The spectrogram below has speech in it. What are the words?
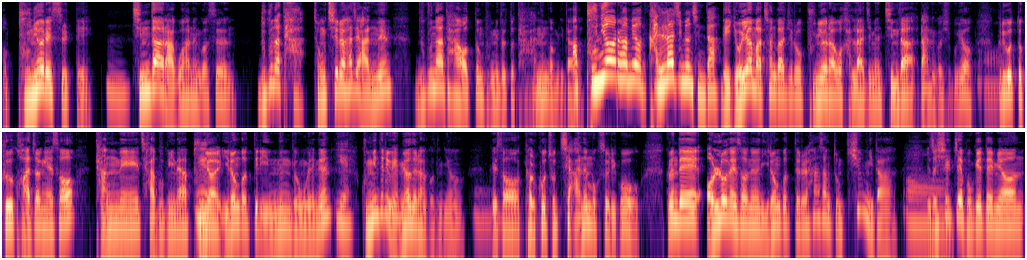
어, 분열했을 때 음. 진다라고 하는 것은 누구나 다 정치를 하지 않는 누구나 다 어떤 국민들도 다 아는 겁니다. 아, 분열하면 갈라지면 진다? 네, 여야 마찬가지로 분열하고 갈라지면 진다라는 것이고요. 어. 그리고 또 그 과정에서 당내의 자부이나 분열 예. 이런 것들이 있는 경우에는 예. 국민들이 외면을 하거든요. 어. 그래서 결코 좋지 않은 목소리고 그런데 언론에서는 이런 것들을 항상 좀 키웁니다. 어. 그래서 실제 보게 되면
